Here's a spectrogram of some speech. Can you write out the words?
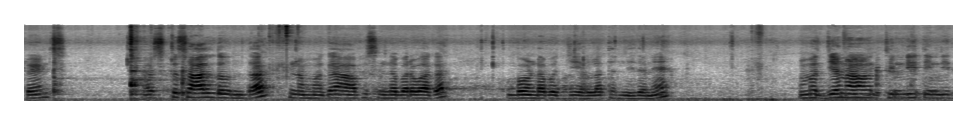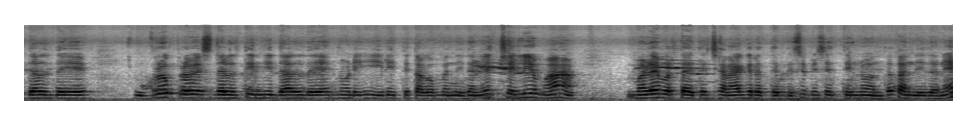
ಫ್ರೆಂಡ್ಸ್ ಅಷ್ಟು ಸಾಲದು ಅಂತ ನಮ್ಮ ಮಗ ಆಫೀಸಿಂದ ಬರುವಾಗ ಬೋಂಡ ಬಜ್ಜಿ ಎಲ್ಲ ತಂದಿದ್ದಾನೆ. ಮಧ್ಯಾಹ್ನ ತಿಂಡಿ ತಿಂದಿದ್ದಲ್ಲದೆ ಗ್ರೂಪ್ ಪ್ರವೇಶದಲ್ಲಿ ತಿಂದಿದ್ದಲ್ಲದೆ ನೋಡಿ ಈ ರೀತಿ ತಗೊಂಬಂದಿದ್ದಾನೆ ಚೆಲ್ಲಿಯಮ್ಮ ಮಳೆ ಬರ್ತೈತೆ ಚೆನ್ನಾಗಿರುತ್ತೆ, ಬಿಸಿ ಬಿಸಿ ತಿನ್ನು ಅಂತ ತಂದಿದ್ದಾನೆ.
